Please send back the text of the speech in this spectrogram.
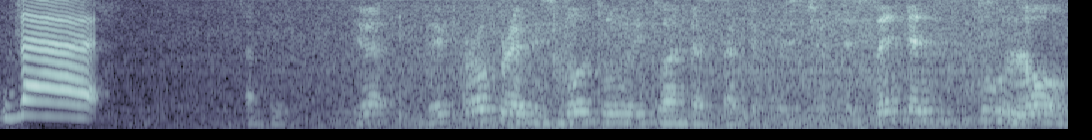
the. Yeah, the problem is not only to understand the question. The sentence is too long.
